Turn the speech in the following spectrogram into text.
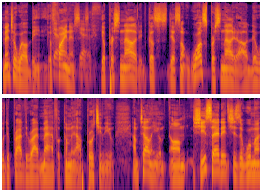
mental well-being, your yes, finances, yes. your personality. Because there's some worse personality out there would deprive the right man for coming approaching you. I'm telling you. Um, she said it. She's a woman.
